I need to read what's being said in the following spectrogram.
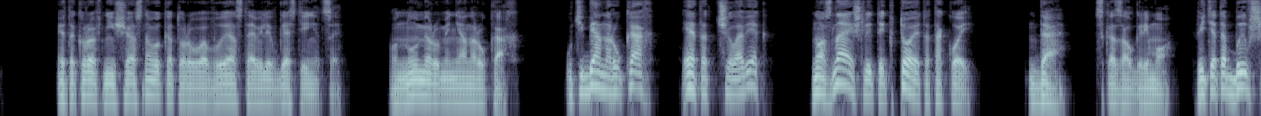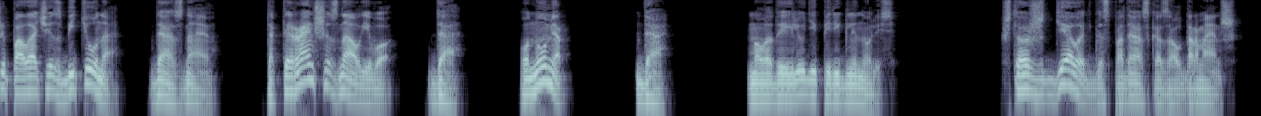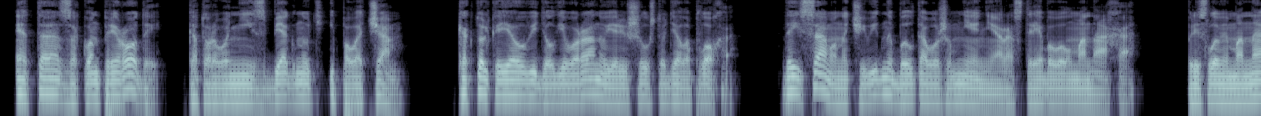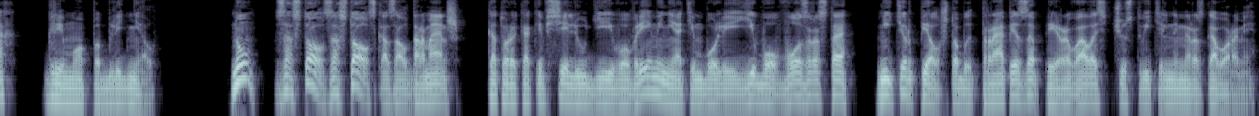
Это кровь несчастного, которого вы оставили в гостинице. Он умер у меня на руках. У тебя на руках этот человек? Но знаешь ли ты, кто это такой? «Да», — сказал Гримо. «Ведь это бывший палач из Бетюна». «Да, знаю». «Так ты раньше знал его?» «Да». «Он умер?» «Да». Молодые люди переглянулись. «Что ж делать, господа?» — сказал Дарменш. «Это закон природы, которого не избегнуть и палачам. Как только я увидел его рану, я решил, что дело плохо. Да и сам он, очевидно, был того же мнения, растребовал монаха. При слове «монах» Гримо побледнел. «Ну, за стол, за стол!» — сказал Дарменш, который, как и все люди его времени, а тем более его возраста, не терпел, чтобы трапеза прерывалась чувствительными разговорами.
